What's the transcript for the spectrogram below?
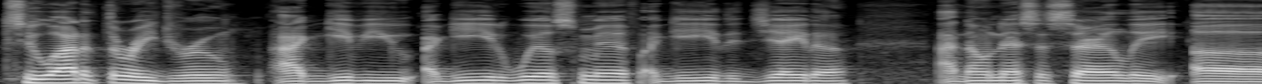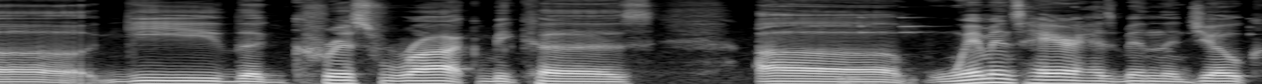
Two out of three, Drew. I give you I give you the Will Smith, I give you the Jada. I don't necessarily uh give the Chris Rock because uh women's hair has been the joke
